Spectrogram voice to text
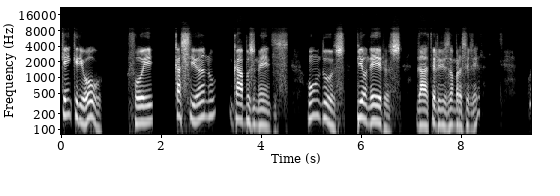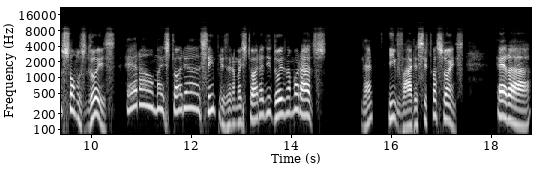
quem criou foi Cassiano Gabos Mendes, um dos pioneiros da televisão brasileira. O Somos Dois era uma história simples, era uma história de dois namorados, né? em várias situações. Era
